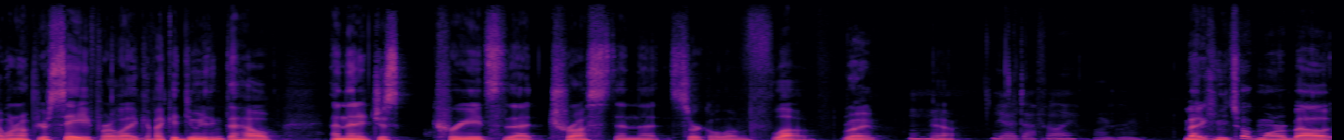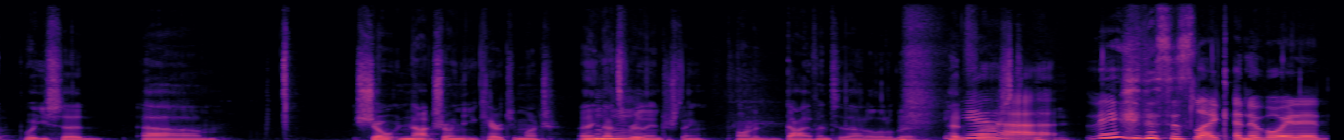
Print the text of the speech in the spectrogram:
I want to know if you're safe or like if I could do anything to help. And then it just creates that trust and that circle of love. Right. Mhm. Yeah. Yeah, definitely. I agree. Matt, can you talk more about what you said? Um, show not showing that you care too much. I think that's Mhm. really interesting. I want to dive into that a little bit head first. yeah, maybe this is like an avoided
